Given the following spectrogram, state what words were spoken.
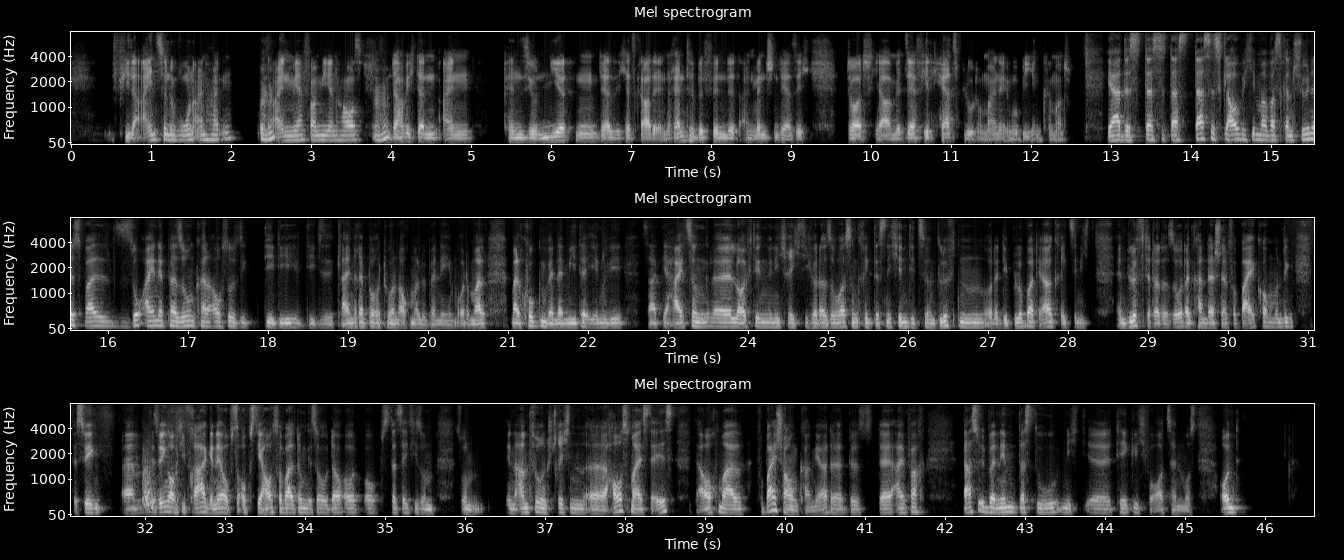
viele einzelne Wohneinheiten und mhm. ein Mehrfamilienhaus. Mhm. Und da habe ich dann einen Pensionierten, der sich jetzt gerade in Rente befindet, einen Menschen, der sich dort ja mit sehr viel Herzblut um meine Immobilien kümmert. Ja, das, das, das, das ist, glaube ich, immer was ganz Schönes, weil so eine Person kann auch so die, die, die, diese kleinen Reparaturen auch mal übernehmen oder mal, mal gucken, wenn der Mieter irgendwie sagt, die Heizung äh, läuft irgendwie nicht richtig oder sowas und kriegt es nicht hin, die zu entlüften oder die blubbert, ja, kriegt sie nicht entlüftet oder so, dann kann der schnell vorbeikommen und deswegen, ähm, deswegen auch die Frage, ne, ob es die Hausverwaltung ist oder ob es tatsächlich so ein, so ein in Anführungsstrichen äh, Hausmeister ist, der auch mal vorbeischauen kann, ja, der, der, der einfach das übernimmt, dass du nicht äh, täglich vor Ort sein musst. Und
